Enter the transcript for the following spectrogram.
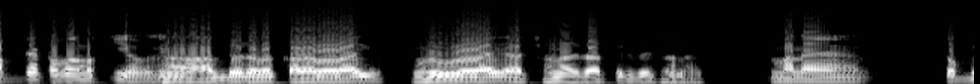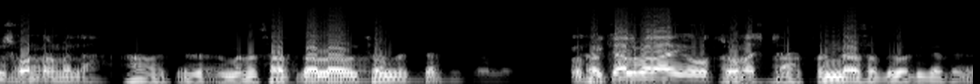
আপডেট হবে না কি হবে? হ্যাঁ আপডেট হবে কাড়া লড়াই মুরগ লড়াই আর ছনাচ রাত্রিতে ছনাচ মানে চব্বিশ ঘণ্টার মেলা। হ্যাঁ মানে সাতটা বিকাল বেলায় সন্ধ্যা সাত ঘটিকা থেকে।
